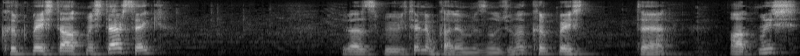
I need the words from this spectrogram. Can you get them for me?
...45'te 60 dersek... ...biraz büyütelim kalemimizin ucunu. 45'te 60...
